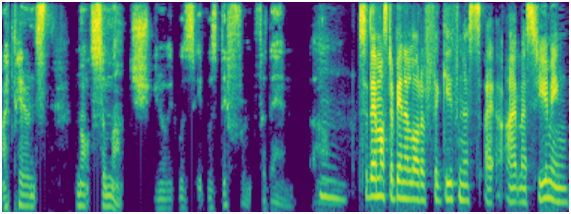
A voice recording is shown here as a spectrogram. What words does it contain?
My parents, not so much. You know, it was it was different for them. Um, Mm. So there must have been a lot of forgiveness. I, I'm assuming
